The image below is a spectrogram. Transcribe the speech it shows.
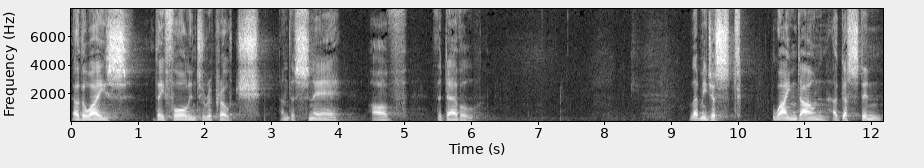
Otherwise, they fall into reproach and the snare of the devil. Let me just wind down. Augustine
